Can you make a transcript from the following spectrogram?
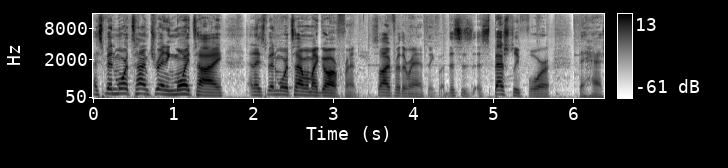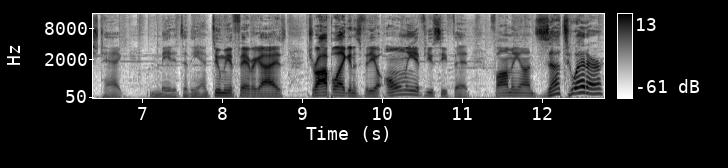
I spend more time training Muay Thai, and I spend more time with my girlfriend. Sorry for the ranting, but this is especially for the hashtag made it to the end. Do me a favor, guys. Drop a like in this video only if you see fit. Follow me on the Twitter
